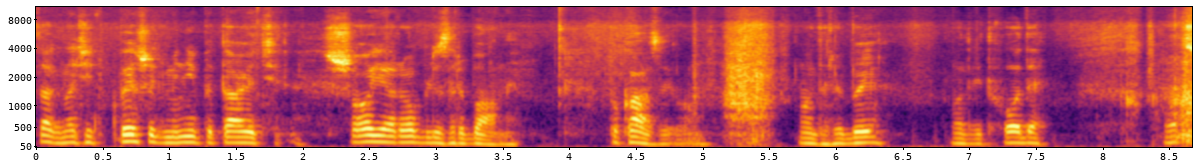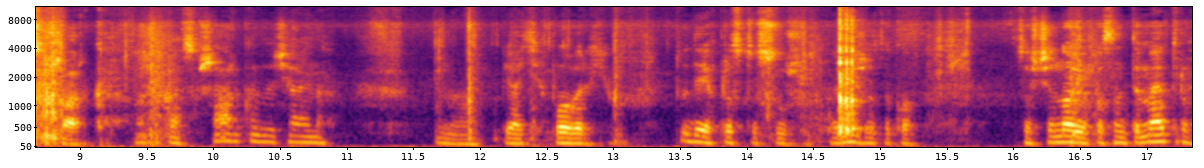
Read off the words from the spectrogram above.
Так, значить, пишуть, мені питають, що я роблю з грибами. Показую вам. От гриби, от відходи. От сушарка. Ось така сушарка, звичайно. На 5 поверхів. Туди я просто сушу. Ріжу тако товщиною по сантиметру,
